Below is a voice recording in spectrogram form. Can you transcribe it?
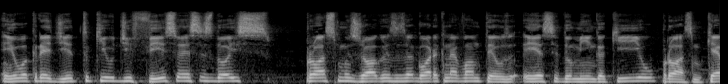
Eu acredito que o difícil é esses dois próximos jogos agora que nós vamos ter, esse domingo aqui e o próximo, que é,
